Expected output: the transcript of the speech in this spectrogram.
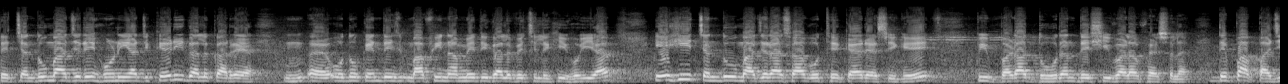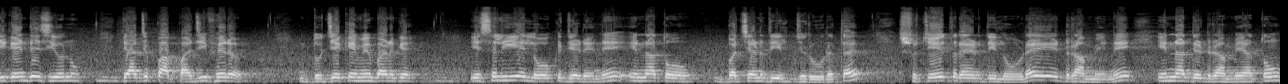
ਤੇ ਚੰਦੂ ਮਾਜਰੇ ਹੋਣੀ ਅੱਜ ਕਿਹੜੀ ਗੱਲ ਕਰ ਰਿਹਾ ਹੈ? ਉਦੋਂ ਕਹਿੰਦੇ ਮਾਫੀਨਾਮੇ ਦੀ ਗੱਲ ਵਿੱਚ ਲਿਖੀ ਹੋਈ ਆ। ਇਹੀ ਚੰਦੂ ਮਾਜਰਾ ਸਾਹਿਬ ਉੱਥੇ ਕਹਿ ਰਹੇ ਸੀਗੇ ਵੀ ਬੜਾ ਦੂਰਅੰਦੇਸ਼ੀ ਵਾਲਾ ਫੈਸਲਾ ਹੈ। ਤੇ ਪਾਪਾ ਜੀ ਕਹਿੰਦੇ ਸੀ ਉਹਨੂੰ, ਤੇ ਅੱਜ ਪਾਪਾ ਜੀ ਫਿਰ ਦੂਜੇ ਕਿਵੇਂ ਬਣ ਗਏ? ਇਸ ਲਈ ਇਹ ਲੋਕ ਜਿਹੜੇ ਨੇ ਇਹਨਾਂ ਤੋਂ ਬਚਣ ਦੀ ਜ਼ਰੂਰਤ ਹੈ ਸੁਚੇਤ ਰਹਿਣ ਦੀ ਲੋੜ ਹੈ ਇਹ ਡਰਾਮੇ ਨੇ ਇਹਨਾਂ ਦੇ ਡਰਾਮਿਆਂ ਤੋਂ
